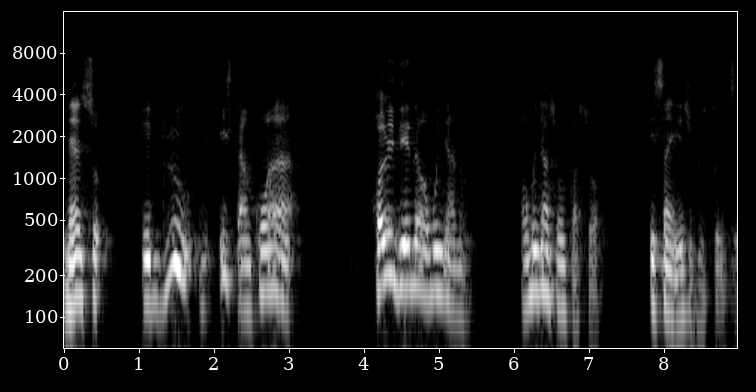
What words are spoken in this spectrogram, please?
nanso eduru easter nko a holiday na nya no wɔn nya so nfa soɔ esan yesu kristo nti.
